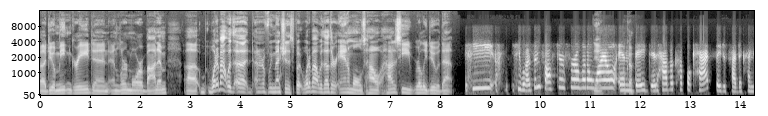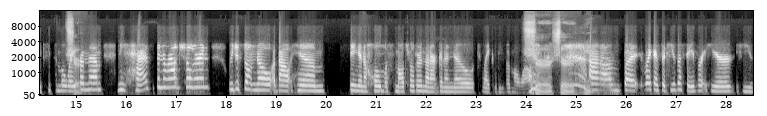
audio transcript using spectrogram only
uh, do a meet and greet and and learn more about him. Uh, what about with uh, I don't know if we mentioned this, but what about with other animals? How how does he really do with that? he was in foster for a little Yeah. while and Okay. they did have a couple cats they just had to kind of keep him away Sure. from them and he has been around children we just don't know about him being in a home with small children that aren't going to know to like leave him alone Sure, sure. Yeah. um, but like I said, he's a favorite here. He's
